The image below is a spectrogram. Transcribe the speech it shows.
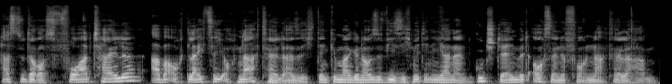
hast du daraus Vorteile, aber auch gleichzeitig auch Nachteile. Also ich denke mal, genauso wie sich mit den Indianern gut stellen, wird auch seine Vor- und Nachteile haben.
